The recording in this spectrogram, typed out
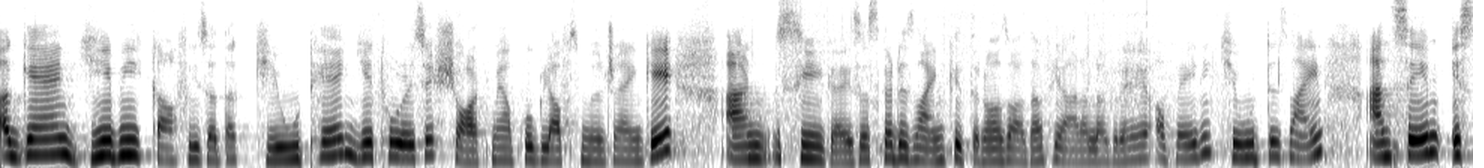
again ये भी काफ़ी ज़्यादा क्यूट है। ये थोड़े से शॉर्ट में आपको ग्लव्स मिल जाएँगे। एंड सी गाइस इसका डिज़ाइन कितना ज़्यादा प्यारा लग रहा है। A very cute design and same इस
